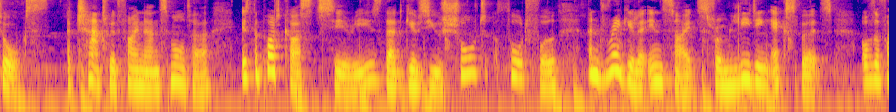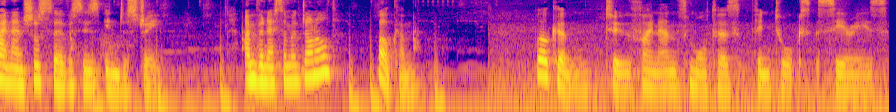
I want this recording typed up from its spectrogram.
FinTalks, a chat with Finance Malta, is the podcast series that gives you short, thoughtful, and regular insights from leading experts of the financial services industry. I'm Vanessa McDonald. Welcome. Welcome to Finance Malta's FinTalks series.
